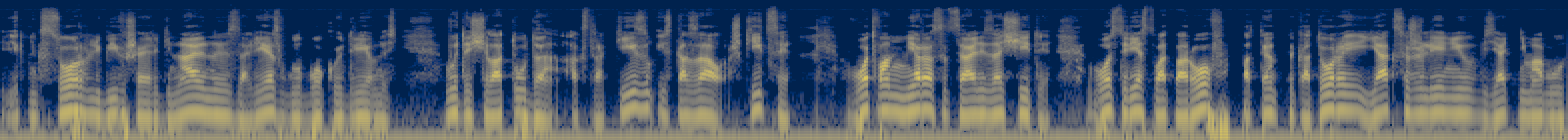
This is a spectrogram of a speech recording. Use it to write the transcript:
Викниксор, любивший оригинальное, залез в глубокую древность, вытащил оттуда экстрактизм и сказал «Шкицы, вот вам мера социальной защиты, вот средства от воров, патент на которые я, к сожалению, взять не могу,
